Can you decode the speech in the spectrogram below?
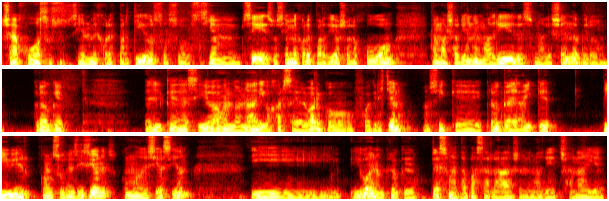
ya jugó sus 100 mejores partidos o sus 100, sí, sus 100 mejores partidos ya los jugó. La mayoría en el Madrid es una leyenda, pero creo que el que decidió abandonar y bajarse del barco fue Cristiano. Así que creo que hay que vivir con sus decisiones, como decía Zidane. Y, y bueno, creo que es una etapa cerrada ya en el Madrid, ya nadie,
